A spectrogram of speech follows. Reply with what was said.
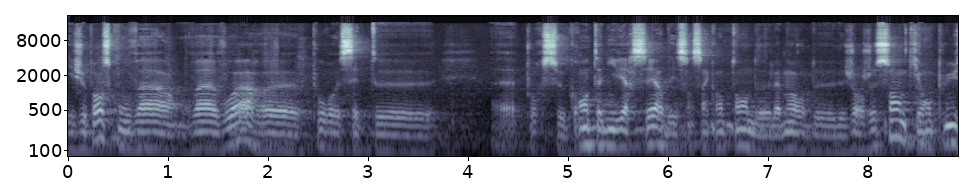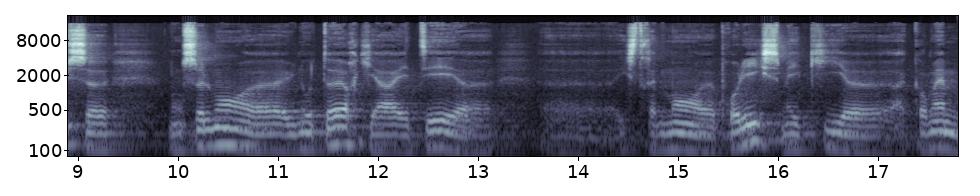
Et je pense qu'on va, avoir euh, euh, pour ce grand anniversaire des 150 ans de la mort de, de Georges Sand, qui en plus non seulement euh, une auteure qui a été euh, euh, extrêmement prolixe, mais qui a quand même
